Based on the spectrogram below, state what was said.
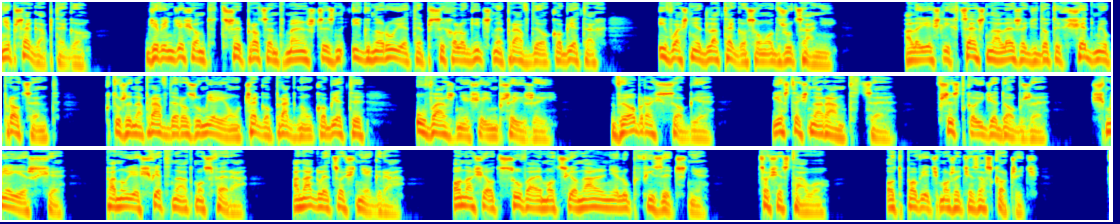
Nie przegap tego. 93% mężczyzn ignoruje te psychologiczne prawdy o kobietach i właśnie dlatego są odrzucani. Ale jeśli chcesz należeć do tych 7%, którzy naprawdę rozumieją, czego pragną kobiety, uważnie się im przyjrzyj. Wyobraź sobie, jesteś na randce, wszystko idzie dobrze, śmiejesz się, panuje świetna atmosfera, a nagle coś nie gra. Ona się odsuwa emocjonalnie lub fizycznie. Co się stało? Odpowiedź może cię zaskoczyć.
